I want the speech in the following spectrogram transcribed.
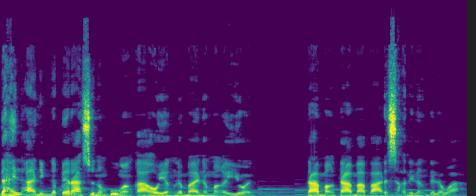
dahil anim na peraso ng bungang kahoy ang laman ng mga iyon. Tamang-tama para sa kanilang dalawa.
